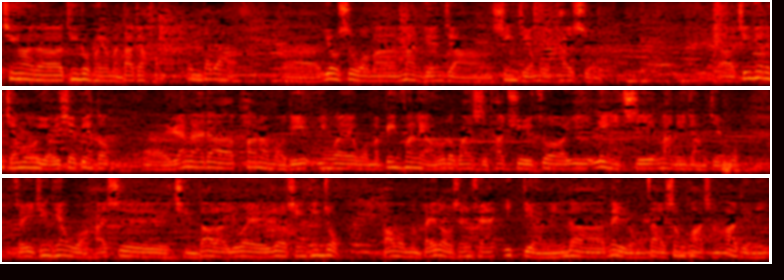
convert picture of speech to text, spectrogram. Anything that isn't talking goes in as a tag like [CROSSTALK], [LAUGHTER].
亲爱的听众朋友们，大家好。嗯，大家好。呃，又是我们慢点讲新节目开始了。呃，今天的节目有一些变动。呃，原来的 partner 某迪，因为我们兵分两路的关系，他去做一另一期慢点讲的节目，所以今天我还是请到了一位热心听众，把我们北斗神拳一点零的内容再深化成二点零。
